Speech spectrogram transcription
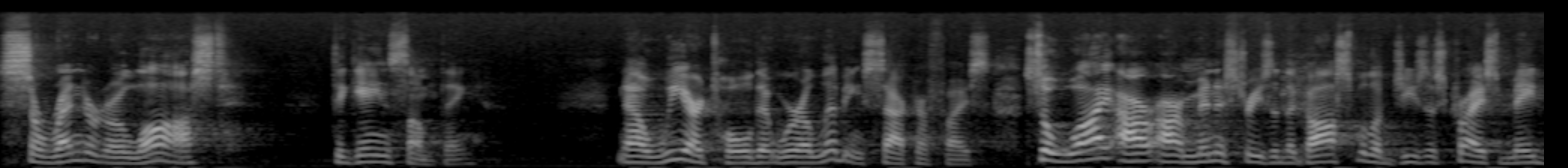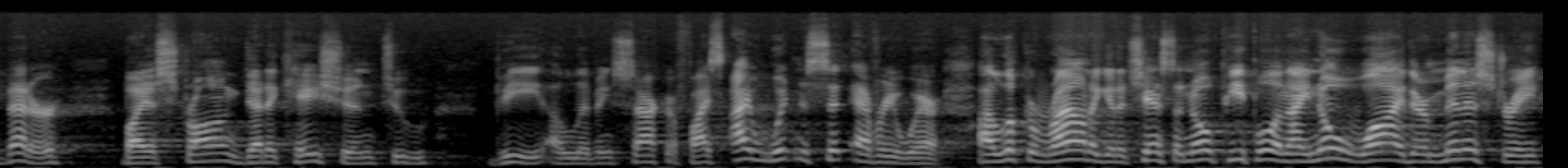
surrendered or lost to gain something. Now, we are told that we're a living sacrifice. So, why are our ministries in the gospel of Jesus Christ made better by a strong dedication to be a living sacrifice? I witness it everywhere. I look around, I get a chance to know people, and I know why their ministry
